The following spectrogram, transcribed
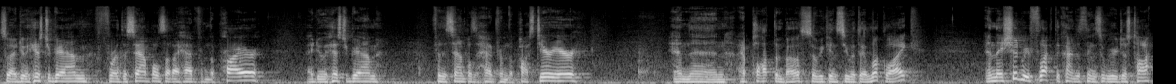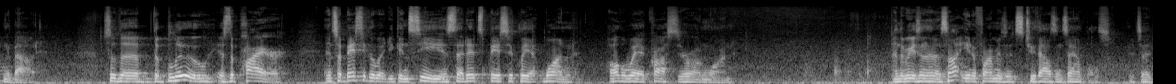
So I do a histogram for the samples that I had from the prior. I do a histogram for the samples I had from the posterior. And then I plot them both so we can see what they look like. And they should reflect the kinds of things that we were just talking about. So the, the blue is the prior. And so basically what you can see is that it's basically at 1 all the way across 0 and 1. And the reason that it's not uniform is it's 2,000 samples. It's a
